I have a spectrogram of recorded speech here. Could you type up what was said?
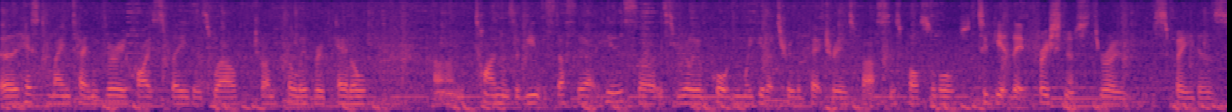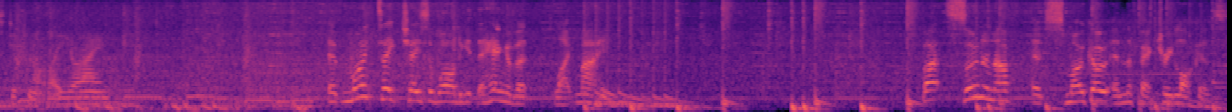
uh, has to maintain a very high speed as well, trying to fill every paddle um, time is against us out here, so it's really important we get it through the factory as fast as possible. To get that freshness through, speed is definitely your aim. It might take Chase a while to get the hang of it, like mahi. But soon enough, it's smoko in the factory lockers.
